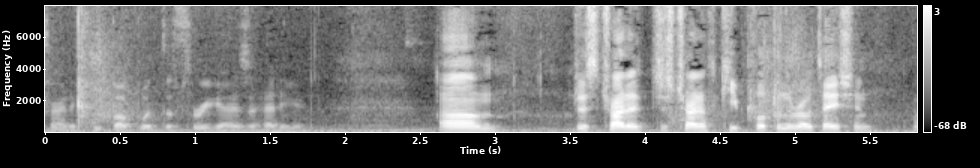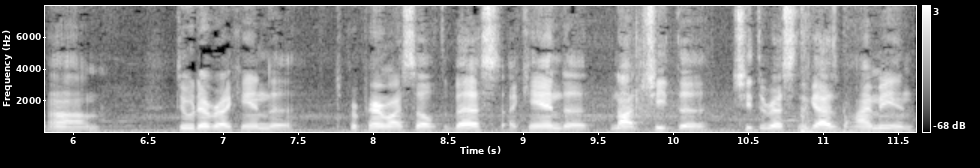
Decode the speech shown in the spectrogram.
trying to keep up with the three guys ahead of you? Um, just try to just try to keep flipping the rotation. Um, do whatever I can to, to prepare myself the best I can to not cheat the cheat the rest of the guys behind me and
